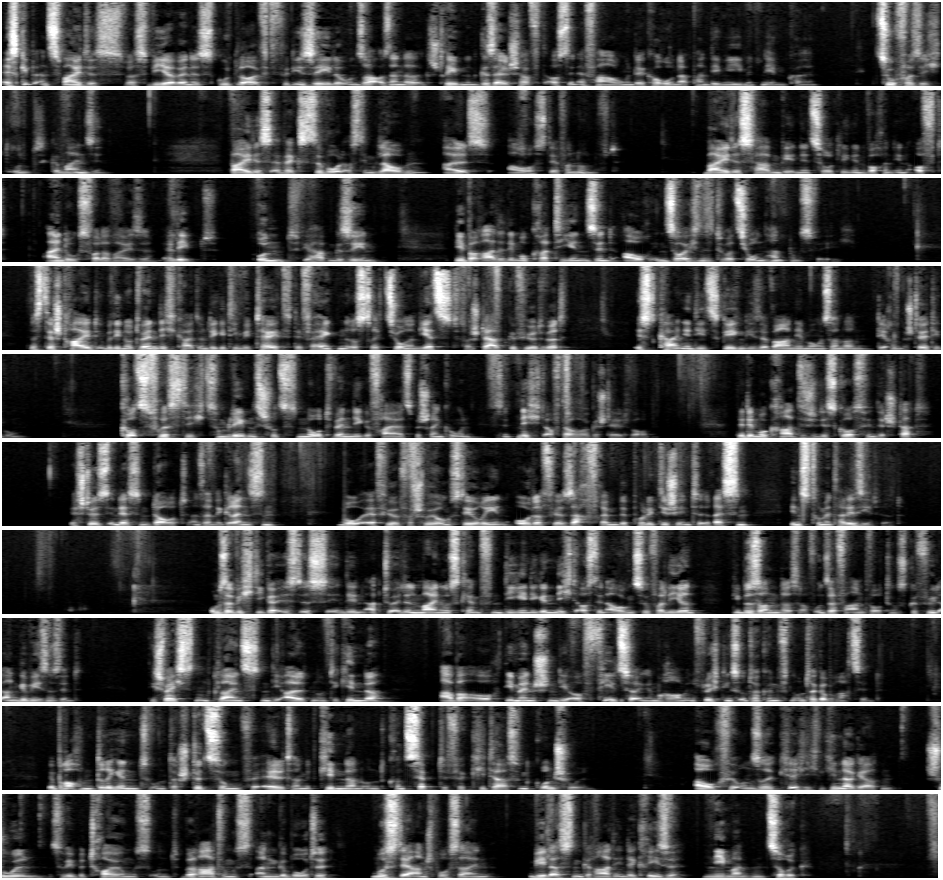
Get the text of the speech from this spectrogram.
Es gibt ein zweites, was wir, wenn es gut läuft, für die Seele unserer auseinanderstrebenden Gesellschaft aus den Erfahrungen der Corona-Pandemie mitnehmen können. Zuversicht und Gemeinsinn. Beides erwächst sowohl aus dem Glauben als aus der Vernunft. Beides haben wir in den zurückliegenden Wochen in oft eindrucksvoller Weise erlebt. Und wir haben gesehen, liberale Demokratien sind auch in solchen Situationen handlungsfähig. Dass der Streit über die Notwendigkeit und Legitimität der verhängten Restriktionen jetzt verstärkt geführt wird, ist kein Indiz gegen diese Wahrnehmung, sondern deren Bestätigung. Kurzfristig zum Lebensschutz notwendige Freiheitsbeschränkungen sind nicht auf Dauer gestellt worden. Der demokratische Diskurs findet statt. Er stößt indessen dort an seine Grenzen, wo er für Verschwörungstheorien oder für sachfremde politische Interessen instrumentalisiert wird. Umso wichtiger ist es, in den aktuellen Meinungskämpfen diejenigen nicht aus den Augen zu verlieren, die besonders auf unser Verantwortungsgefühl angewiesen sind. Die Schwächsten und Kleinsten, die Alten und die Kinder, aber auch die Menschen, die auf viel zu engem Raum in Flüchtlingsunterkünften untergebracht sind. Wir brauchen dringend Unterstützung für Eltern mit Kindern und Konzepte für Kitas und Grundschulen. Auch für unsere kirchlichen Kindergärten, Schulen sowie Betreuungs- und Beratungsangebote muss der Anspruch sein, wir lassen gerade in der Krise niemanden zurück.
